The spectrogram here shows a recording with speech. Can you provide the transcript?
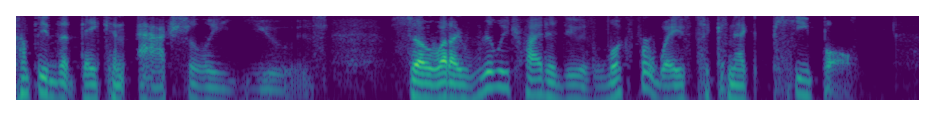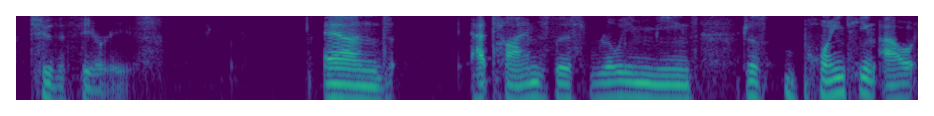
something that they can actually use. So what I really try to do is look for ways to connect people to the theories. And at times this really means just pointing out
